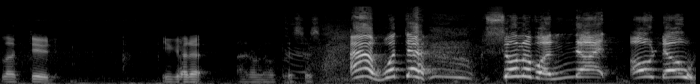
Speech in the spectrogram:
look, dude. You gotta. I don't know if this is. Ah! What the? Son of a nut! Oh no!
